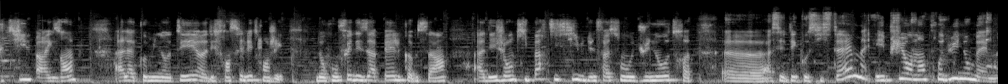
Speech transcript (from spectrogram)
utile, par exemple, à la communauté des Français de l'étranger. Donc, on fait des appels comme ça à des gens qui participent d'une façon ou d'une autre euh, à cet écosystème, et puis on en produit nous-mêmes.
